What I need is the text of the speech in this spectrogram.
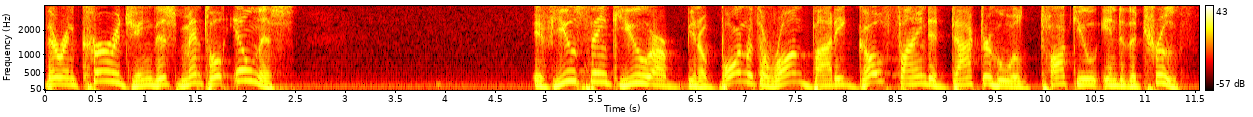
They're encouraging this mental illness. If you think you are, you know, born with the wrong body, go find a doctor who will talk you into the truth.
